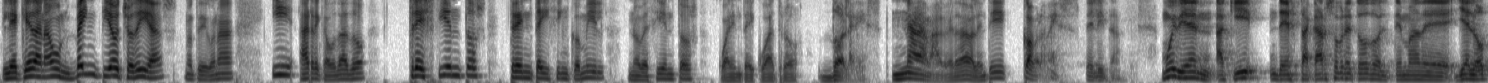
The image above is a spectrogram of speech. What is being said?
le quedan aún 28 días, no te digo nada, y ha recaudado 335.944 dólares. Nada mal, ¿verdad, Valentín? ¿Cómo lo ves? Delita. Muy bien, aquí destacar sobre todo el tema de Yellow,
